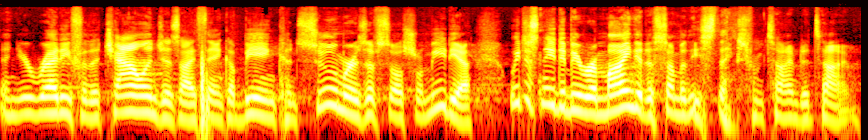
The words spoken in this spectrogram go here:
And you're ready for the challenges, I think, of being consumers of social media. We just need to be reminded of some of these things from time to time.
